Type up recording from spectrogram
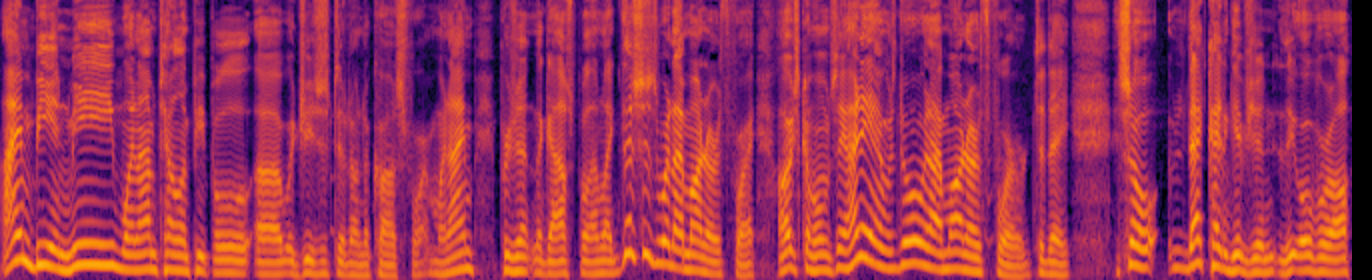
I'm being me when I'm telling people uh, what Jesus did on the cross for them. When I'm presenting the gospel, I'm like, this is what I'm on earth for. I always come home and say, honey, I was doing what I'm on earth for today. So that kind of gives you the overall.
